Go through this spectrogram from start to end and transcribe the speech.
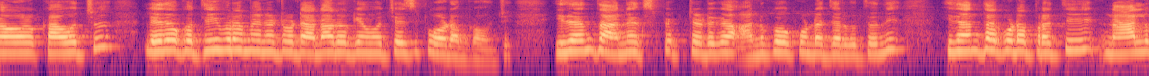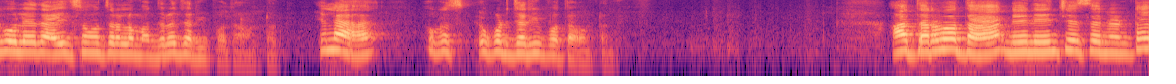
కావ కావచ్చు లేదా ఒక తీవ్రమైనటువంటి అనారోగ్యం వచ్చేసి పోవడం కావచ్చు. ఇదంతా అన్ఎక్స్పెక్టెడ్గా అనుకోకుండా జరుగుతుంది. ఇదంతా కూడా ప్రతి నాలుగు లేదా ఐదు సంవత్సరాల మధ్యలో జరిగిపోతూ ఉంటుంది. ఇలా ఒక ఒకటి జరిగిపోతూ ఉంటుంది. ఆ తర్వాత నేనేం చేశానంటే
